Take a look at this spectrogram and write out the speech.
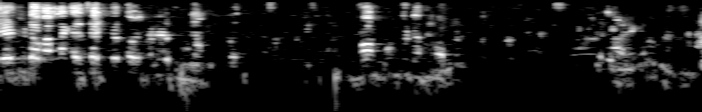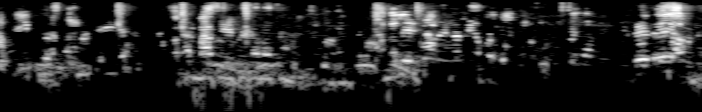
যে দুটা ভালো লাগে চাইতে তো ওই দুটা দেবো। কম কোন দুটা দেবো আপনি? আপনি মাছ এই দুটা মাছ দিন। এটা নিয়ে পারবেন। এই আর ওটা।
